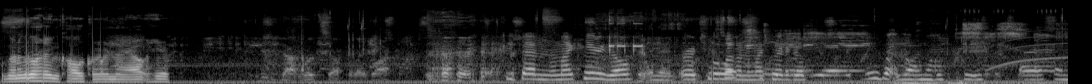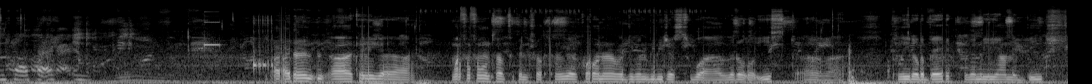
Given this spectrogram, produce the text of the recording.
We're gonna go ahead and call coroner out here. That looks up like black. 2-7, am I clear to go? Um, or 2-11, am I clear to go? We've got one just to uh, from car crash. Alright, turn, uh, can we get, uh, my phone's off the control. Can we get a corner? We're gonna be just, what, a little east of, uh, Paleto Bay. We're gonna be on the beach.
